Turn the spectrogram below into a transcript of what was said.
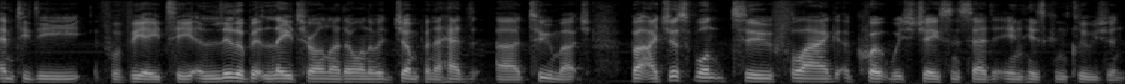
MTD for VAT a little bit later on. I don't want to be jumping ahead uh, too much, but I just want to flag a quote which Jason said in his conclusion.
